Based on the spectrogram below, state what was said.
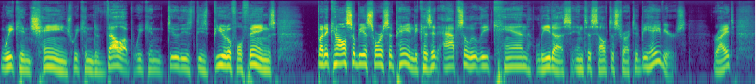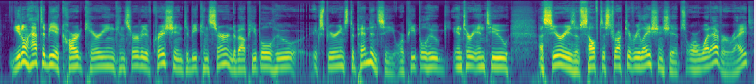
We can change. We can develop. We can do these, these beautiful things but it can also be a source of pain because it absolutely can lead us into self destructive behaviors, right? You don't have to be a card carrying conservative Christian to be concerned about people who experience dependency or people who enter into a series of self destructive relationships or whatever, right?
